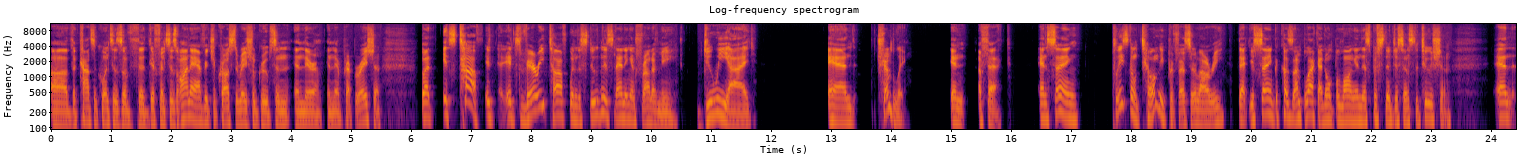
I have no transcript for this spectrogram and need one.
uh, the consequences of the differences on average across the racial groups in, in their in their preparation. But it's tough. It, it's very tough when the student is standing in front of me, dewy eyed and trembling in effect, and saying, Please don't tell me, Professor Loury, that you're saying because I'm black, I don't belong in this prestigious institution. And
